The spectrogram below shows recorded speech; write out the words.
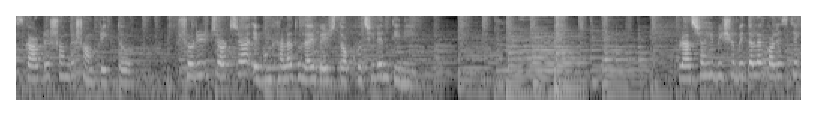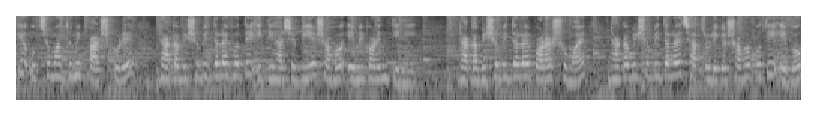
স্কাউটের সঙ্গে সম্পৃক্ত। শরীরচর্চা এবং খেলাধুলায় বেশ দক্ষ ছিলেন তিনি। রাজশাহী বিশ্ববিদ্যালয় কলেজ থেকে উচ্চ মাধ্যমিক পাশ করে ঢাকা বিশ্ববিদ্যালয় হতে ইতিহাসে বিএ সহ এম করেন তিনি। ঢাকা বিশ্ববিদ্যালয়ে পড়ার সময় ঢাকা বিশ্ববিদ্যালয়ে ছাত্রলীগের সভাপতি এবং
